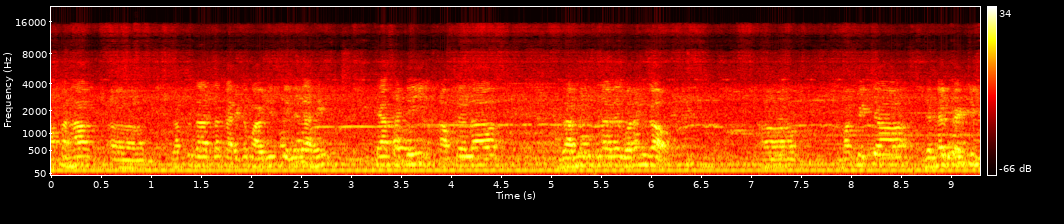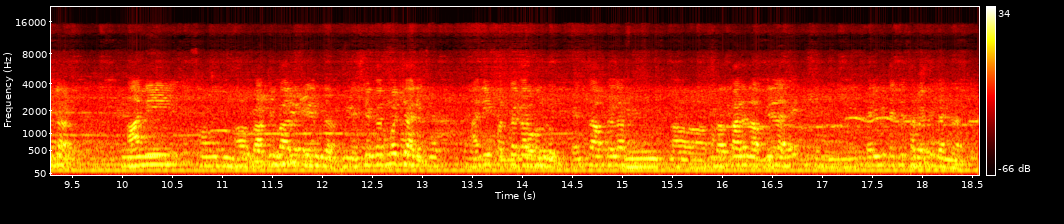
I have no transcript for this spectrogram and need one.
आपण हा रक्तदानाचा कार्यक्रम आयोजित केलेला आहे. त्यासाठी आपल्याला ग्रामीण रुग्णालय वरणगाव बाकीच्या जनरल प्रॅक्टिशनर आणि अ, केंद्र विषय कर्मचारी आणि पत्रकार बंधू यांचा आपल्याला सहकार्य लाभलेला आहे. तरी मी त्याचे सर्वांचे धन्यवाद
